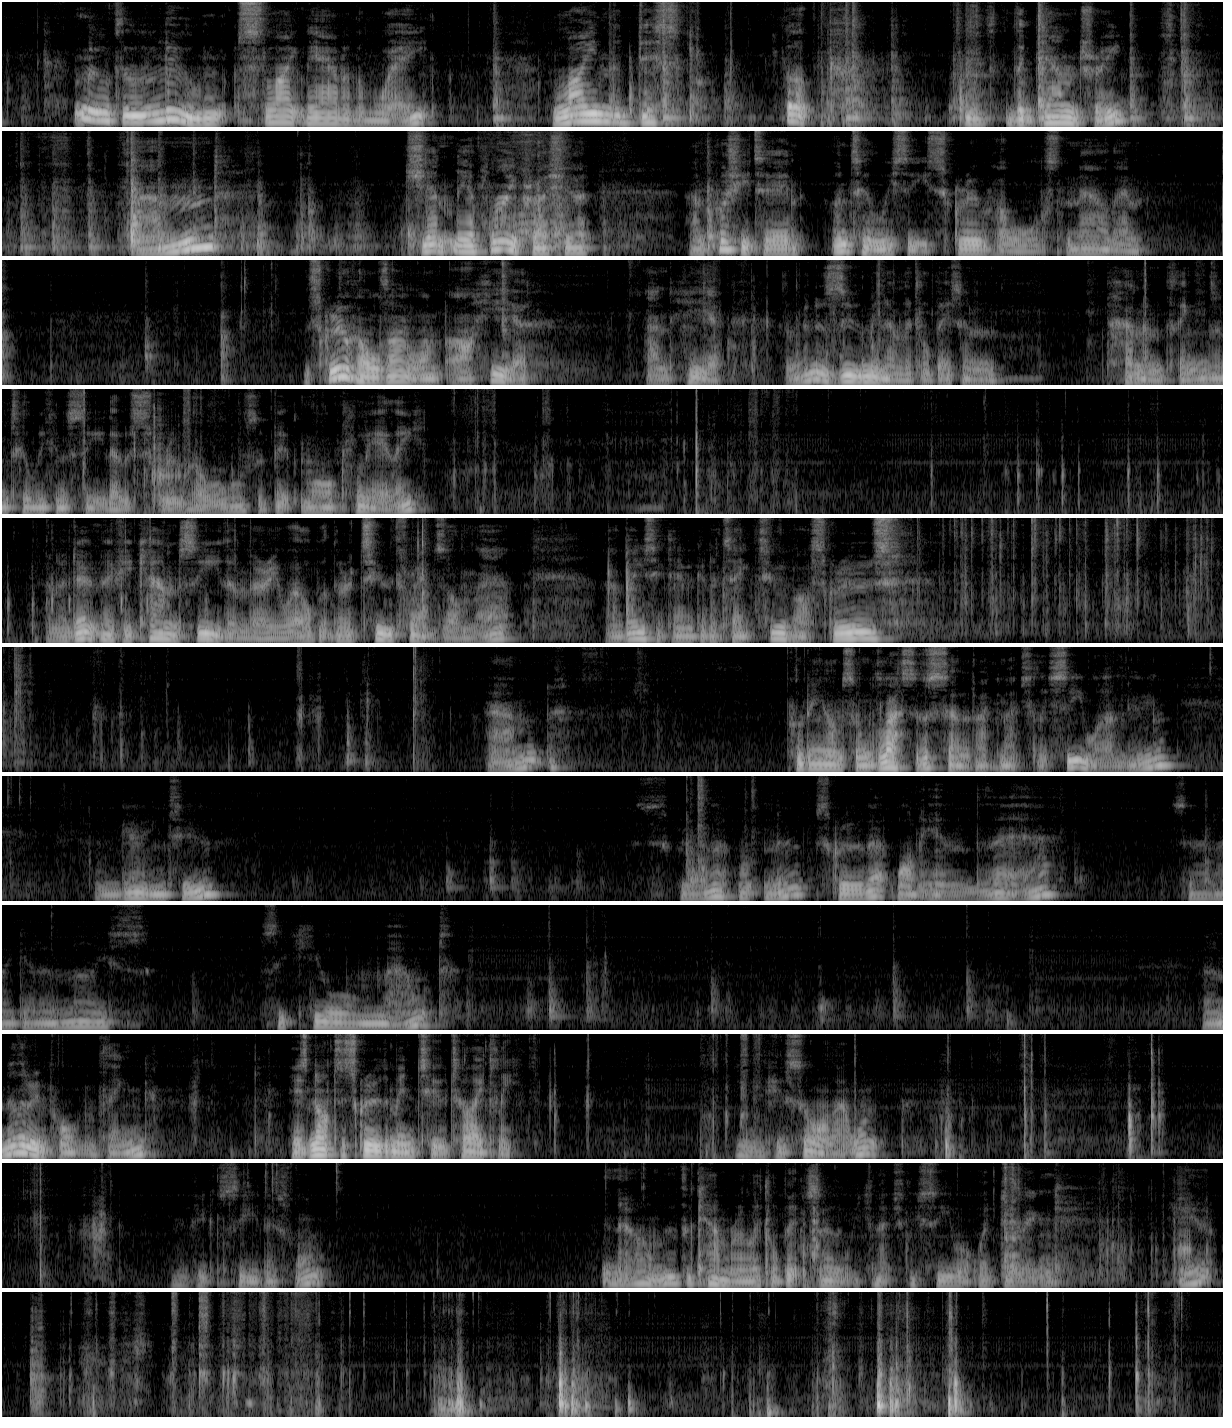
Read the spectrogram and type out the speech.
move the loom slightly out of the way, line the disc up with the gantry and gently apply pressure and push it in until we see screw holes. Now then, the screw holes I want are here and here. I'm going to zoom in a little bit and pan and things until we can see those screw holes a bit more clearly. And I don't know if you can see them very well, but there are two threads on there. And basically we're going to take two of our screws and putting on some glasses so that I can actually see what I'm doing I'm going to screw that one, no, screw that one in there so that I get a nice secure mount. Another important thing is not to screw them in too tightly. If you saw that one, if you can see this one, now I'll move the camera a little bit so that we can actually see what we're doing here.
